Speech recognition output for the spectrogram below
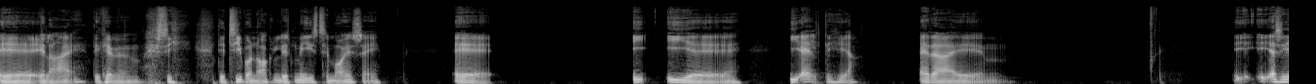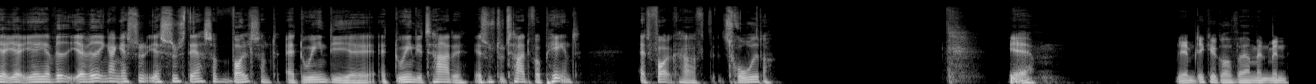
øh, eller ej. Det kan man sige, det tipper nok lidt mest til møgssag. Øh, i, i, øh, I alt det her, er der... Øh, Altså, jeg, jeg, jeg, jeg, ved, jeg ved ikke engang, jeg synes, jeg synes, det er så voldsomt, at du, egentlig, øh, at du egentlig tager det. Jeg synes, du tager det for pænt, at folk har haft troet dig. Ja. Jamen, det kan godt være, men, men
